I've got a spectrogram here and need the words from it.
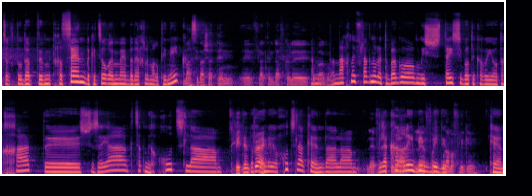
צריך תעודת אה, מתחסן. בקיצור, הם אה, בדרך למרטיניק. מה הסיבה שאתם הפלגתם דווקא לטובגו? אנחנו הפלגנו לטובגו משתי סיבות עיקריות. אחת, שזה היה קצת מחוץ ל... beaten track. מחוץ ל... כן, ל... לאיפה לקריביים, לאיפה בדיוק. שכולם מפליגים? כן,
